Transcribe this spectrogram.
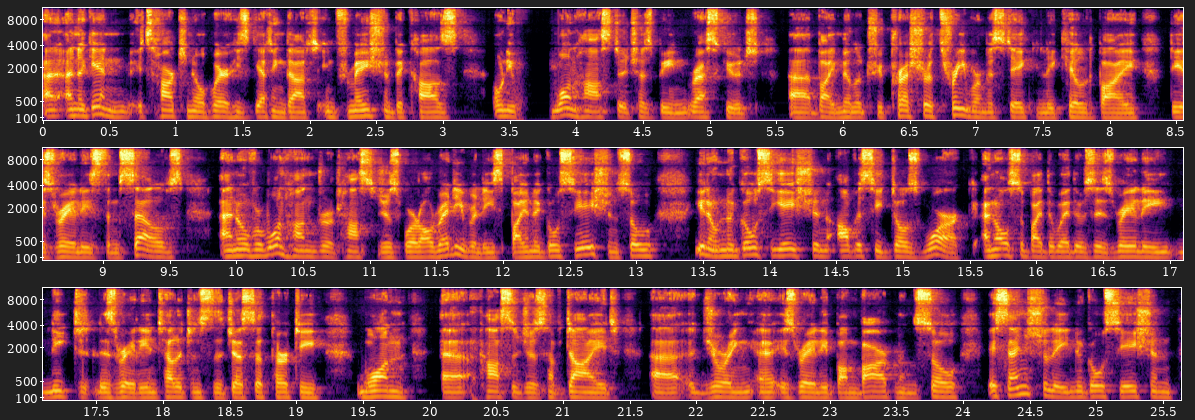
And, and, again, it's hard to know where he's getting that information because only one hostage has been rescued uh, by military pressure. Three were mistakenly killed by the Israelis themselves. And over 100 hostages were already released by negotiation. So, you know, negotiation obviously does work. And also, by the way, there's Israeli leaked Israeli intelligence suggests that 31 uh, hostages have died uh, during uh, Israeli bombardments. So essentially, negotiation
